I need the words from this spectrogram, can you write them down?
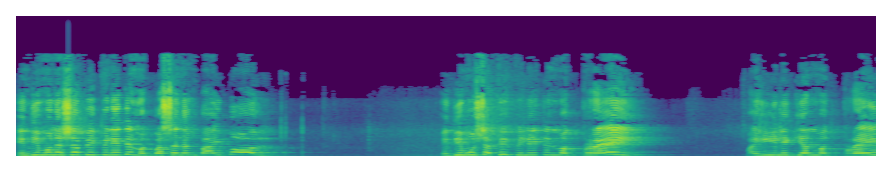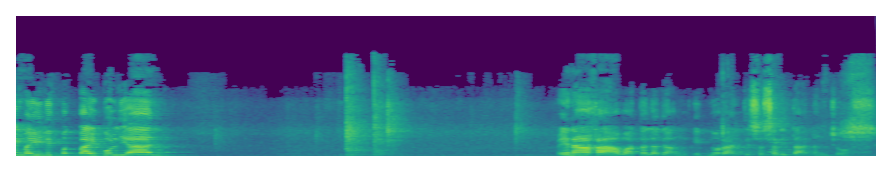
Hindi mo na siya pipilitin magbasa ng Bible. Hindi mo siya pipilitin mag-pray. Mahilig yan mag-pray, mahilig mag-Bible yan. Kaya nakakaawa talaga ang ignorante sa salita ng Diyos.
